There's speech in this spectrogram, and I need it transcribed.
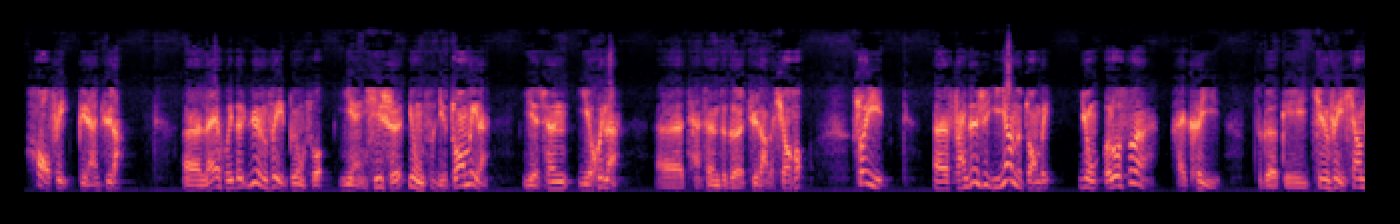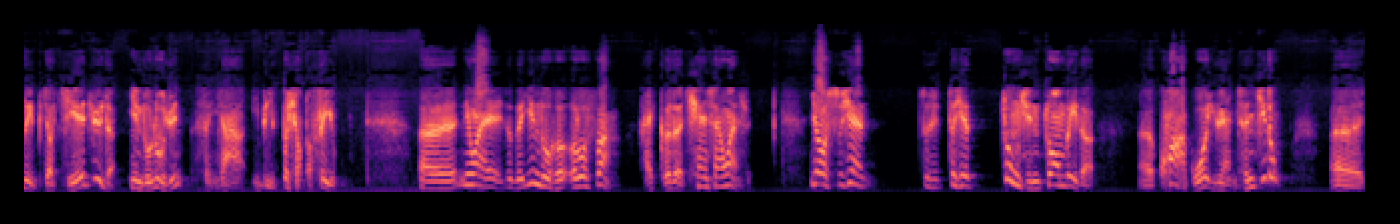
耗费必然巨大，呃，来回的运费不用说，演习时用自己装备呢，也称也会呢，呃，产生这个巨大的消耗。所以，呃，反正是一样的装备，用俄罗斯呢还可以这个给经费相对比较拮据的印度陆军省下一笔不小的费用。呃，另外，这个印度和俄罗斯啊，还隔着千山万水，要实现这些这些重型装备的呃跨国远程机动，呃，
